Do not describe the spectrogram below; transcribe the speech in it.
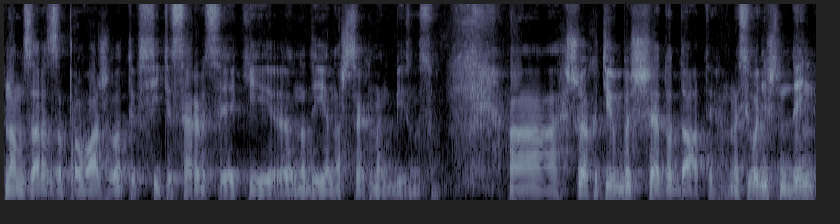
нам зараз запроваджувати всі ті сервіси, які е, надає наш сегмент бізнесу. Що я хотів би ще додати? На сьогоднішній день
